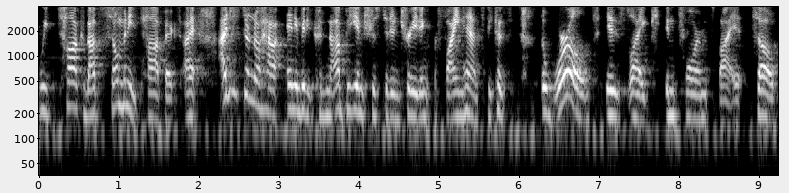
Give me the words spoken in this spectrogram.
we talk about so many topics. I i just don't know how anybody could not be interested in trading or finance because the world is like informed by it. So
